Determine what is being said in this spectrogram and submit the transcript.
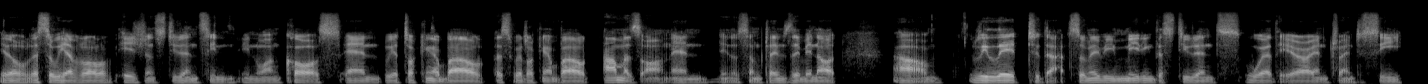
you know let's say we have a lot of asian students in in one course and we are talking about as we're talking about amazon and you know sometimes they may not um, relate to that. So maybe meeting the students where they are and trying to see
